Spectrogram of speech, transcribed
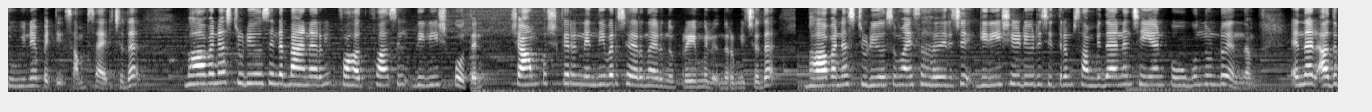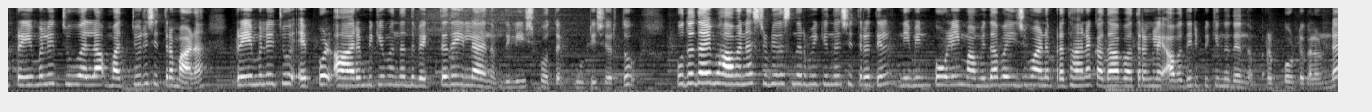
ടൂവിനെ പറ്റി സംസാരിച്ചത്. ഭാവന സ്റ്റുഡിയോസിന്റെ ബാനറിൽ ഫഹദ് ഫാസിൽ ദിലീഷ് പോത്തൻ ശ്യാം പുഷ്കരൻ എന്നിവർ ചേർന്നായിരുന്നു പ്രേമലു നിർമ്മിച്ചത്. ഭാവന സ്റ്റുഡിയോസുമായി സഹകരിച്ച് ഗിരീഷ് ഷെഡി ഒരു ചിത്രം സംവിധാനം ചെയ്യാൻ പോകുന്നുണ്ടോ എന്നും. എന്നാൽ അത് പ്രേമലു ടു അല്ല മറ്റൊരു ചിത്രമാണ്. പ്രേമലു ടു എപ്പോൾ ആരംഭിക്കുമെന്നത് വ്യക്തതയില്ല എന്നും ദിലീഷ് പോത്തൻ കൂട്ടിച്ചേർത്തു. പുതുതായി ഭാവന സ്റ്റുഡിയോസ് നിർമ്മിക്കുന്ന ചിത്രത്തിൽ നിവിൻ പോളിയും അമിത ബൈജുവാണ് പ്രധാന കഥാപാത്രങ്ങളെ അവതരിപ്പിക്കുന്നതെന്നും റിപ്പോർട്ടുകളുണ്ട്.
